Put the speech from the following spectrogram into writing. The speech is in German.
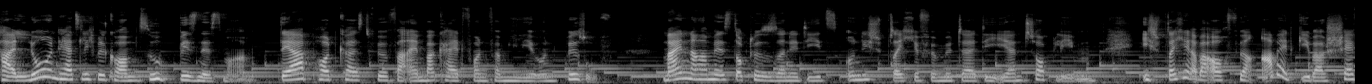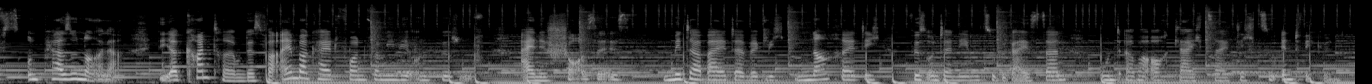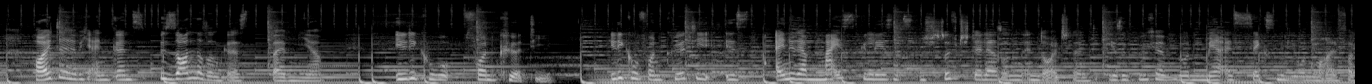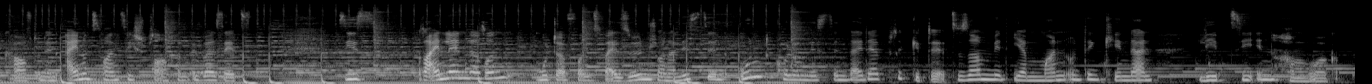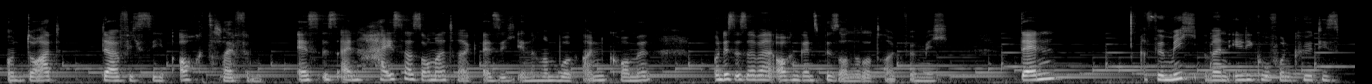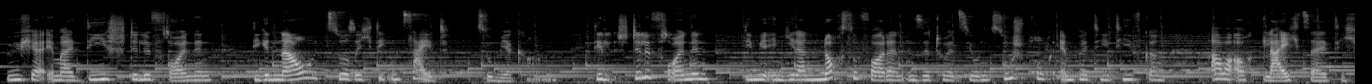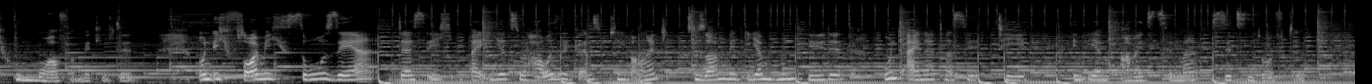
Hallo und herzlich willkommen zu Business Mom, der Podcast für Vereinbarkeit von Familie und Beruf. Mein Name ist Dr. Susanne Dietz und ich spreche für Mütter, die ihren Job leben. Ich spreche aber auch für Arbeitgeber, Chefs und Personaler, die erkannt haben, dass Vereinbarkeit von Familie und Beruf eine Chance ist, Mitarbeiter wirklich nachhaltig fürs Unternehmen zu begeistern und aber auch gleichzeitig zu entwickeln. Heute habe ich einen ganz besonderen Gast bei mir, Ildiko von Kürti. Ildiko von Kürti ist eine der meistgelesensten Schriftstellerinnen in Deutschland. Ihre Bücher wurden mehr als 6 Millionen Mal verkauft und in 21 Sprachen übersetzt. Sie ist Rheinländerin, Mutter von zwei Söhnen, Journalistin und Kolumnistin bei der Brigitte. Zusammen mit ihrem Mann und den Kindern lebt sie in Hamburg und dort darf ich sie auch treffen. Es ist ein heißer Sommertag, als ich in Hamburg ankomme und es ist aber auch ein ganz besonderer Tag für mich. Denn für mich waren Ildiko von Kürtis Bücher immer die stille Freundin, die genau zur richtigen Zeit zu mir kam. Die stille Freundin, die mir in jeder noch so fordernden Situation Zuspruch, Empathie, Tiefgang aber auch gleichzeitig Humor vermittelte. Und ich freue mich so sehr, dass ich bei ihr zu Hause ganz privat zusammen mit ihrem Hund Hilde und einer Tasse Tee in ihrem Arbeitszimmer sitzen durfte.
